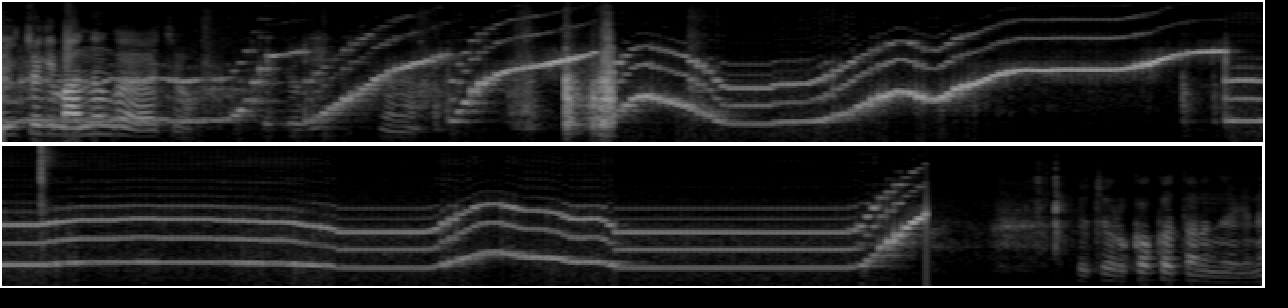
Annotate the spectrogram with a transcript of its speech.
이제 이쪽이 맞는 거야, 저. 그쪽이 예. 이쪽으로 꺾었다는 얘기네.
